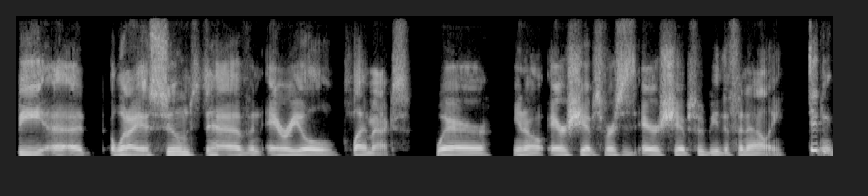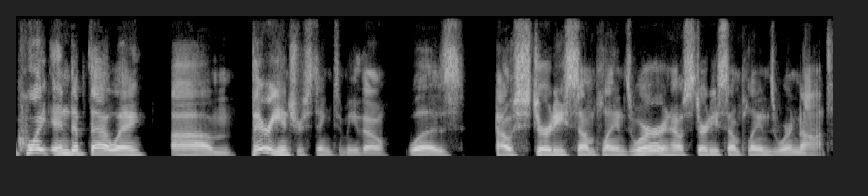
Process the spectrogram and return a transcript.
be a, what I assumed to have an aerial climax where you know airships versus airships would be the finale. Didn't quite end up that way. Um, very interesting to me though was how sturdy some planes were and how sturdy some planes were not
